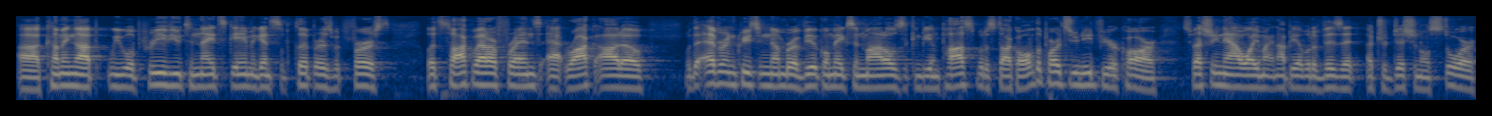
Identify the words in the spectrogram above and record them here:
Uh, coming up, we will preview tonight's game against the Clippers, but first, let's talk about our friends at Rock Auto. With the ever increasing number of vehicle makes and models, it can be impossible to stock all the parts you need for your car, especially now while you might not be able to visit a traditional store.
